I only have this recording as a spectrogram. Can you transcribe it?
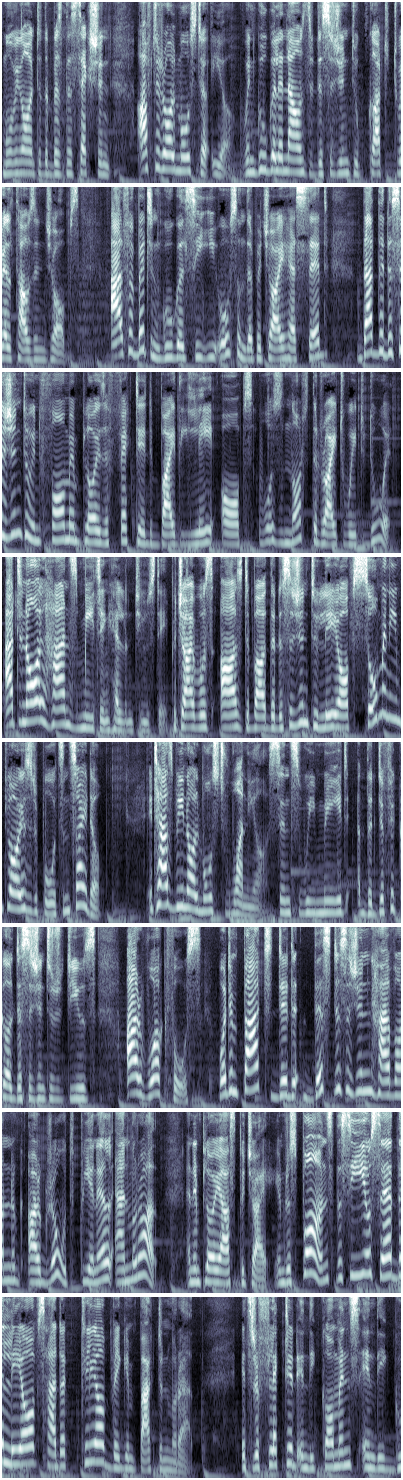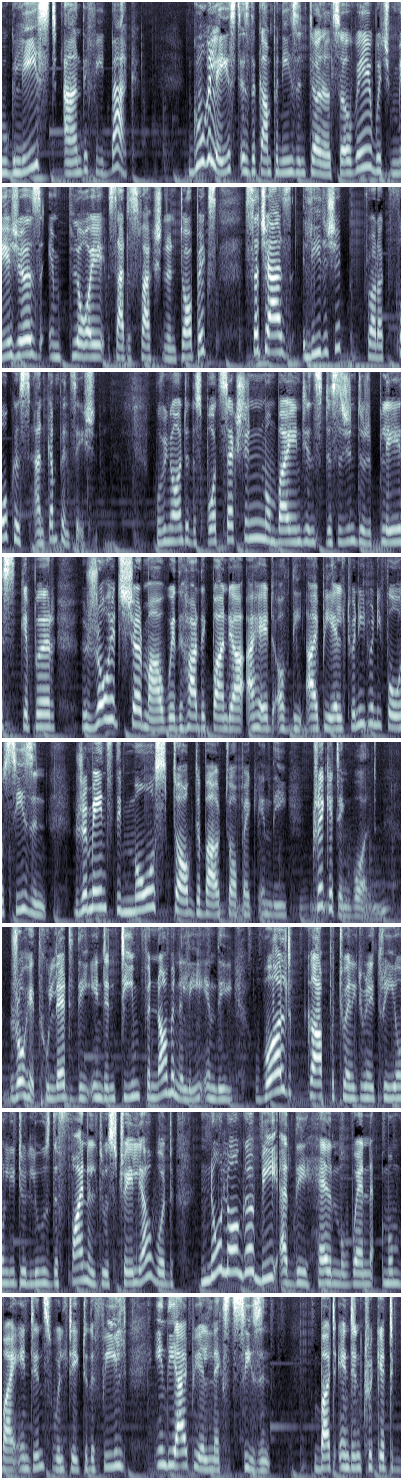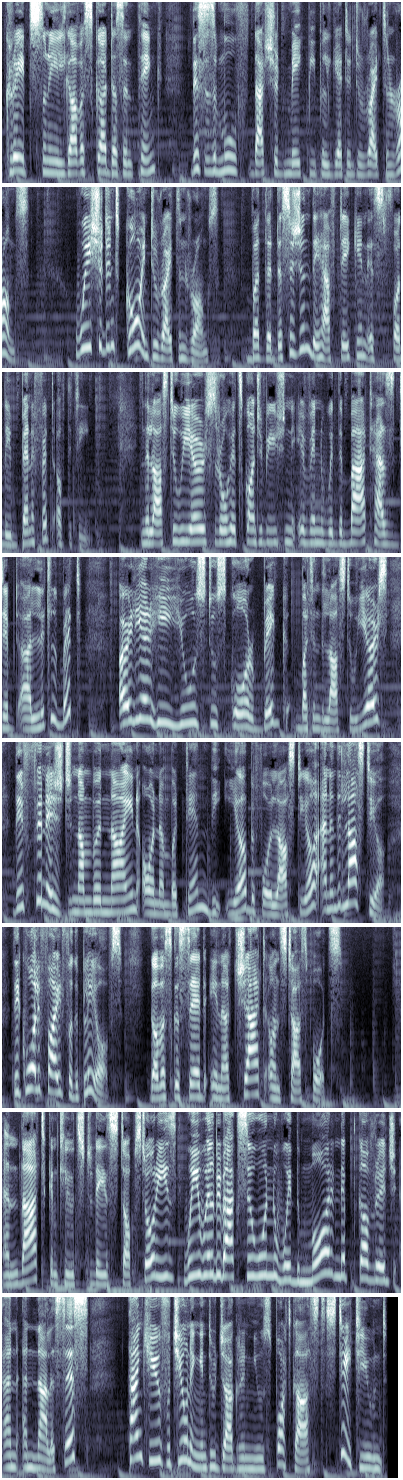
Moving on to the business section, after almost a year, when Google announced the decision to cut 12,000 jobs, Alphabet and Google CEO Sundar Pichai has said that the decision to inform employees affected by the layoffs was not the right way to do it. At an all hands meeting held on Tuesday, Pichai was asked about the decision to lay off so many employees, reports Insider. It has been almost one year since we made the difficult decision to reduce our workforce. What impact did this decision have on our growth, PNL, and morale? An employee asked Pichai. In response, the CEO said the layoffs had a clear big impact on morale. It's reflected in the comments in the Googlegeist and the feedback. Googlegeist is the company's internal survey which measures employee satisfaction on topics such as leadership, product focus, and compensation. Moving on to the sports section, Mumbai Indians' decision to replace skipper Rohit Sharma with Hardik Pandya ahead of the IPL 2024 season remains the most talked about topic in the cricketing world. Rohit, who led the Indian team phenomenally in the World Cup 2023 only to lose the final to Australia, would no longer be at the helm when Mumbai Indians will take to the field in the IPL next season. But Indian cricket great Sunil Gavaskar doesn't think this is a move that should make people get into rights and wrongs. We shouldn't go into rights and wrongs, but the decision they have taken is for the benefit of the team. In the last two years, Rohit's contribution, even with the bat, has dipped a little bit, Earlier, he used to score big, but in the last two years, they finished number 9 or number 10 the year before last year, and in the last year, they qualified for the playoffs, Gavaskar said in a chat on Star Sports. And that concludes today's top stories. We will be back soon with more in depth coverage and analysis. Thank you for tuning into Jagran News Podcast. Stay tuned.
